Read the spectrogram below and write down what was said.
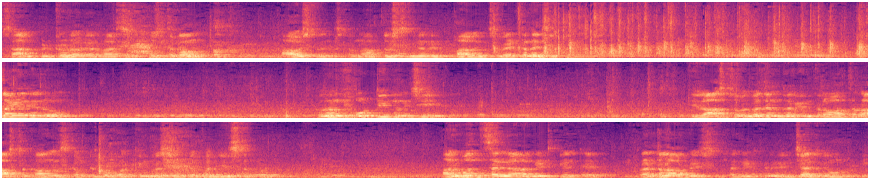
శామ్ పిట్రోడా గారు రాసిన పుస్తకం ఆవిష్కరించడం నా అదృష్టంగా నేను భావించి వెంటనే చెప్పాను. అట్లాగే నేను టూ థౌజండ్ ఫోర్టీన్ నుంచి ఈ రాష్ట్ర విభజన జరిగిన తర్వాత రాష్ట్ర కాంగ్రెస్ కమిటీలో వర్కింగ్ ప్రెసిడెంట్గా పనిచేసినప్పుడు అనుబంధ సంఘాలన్నిటికీ అంటే ఫ్రంటల్ ఆర్గనైజేషన్స్ అన్నిటికీ నేను ఇన్ఛార్జ్గా ఉన్నాను.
